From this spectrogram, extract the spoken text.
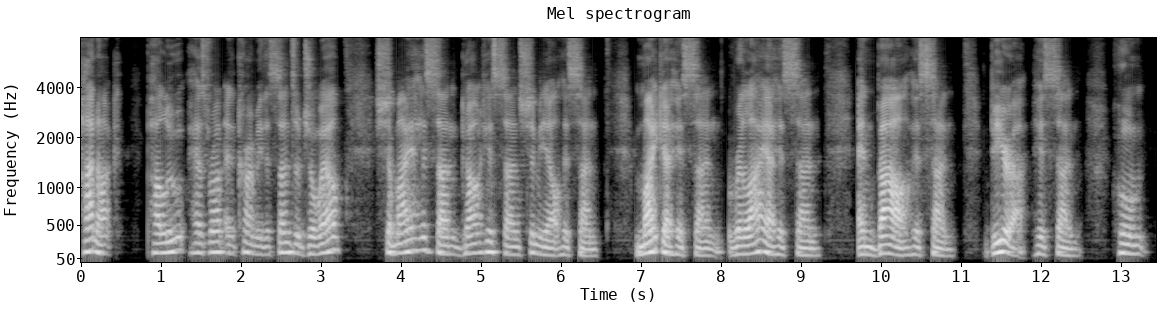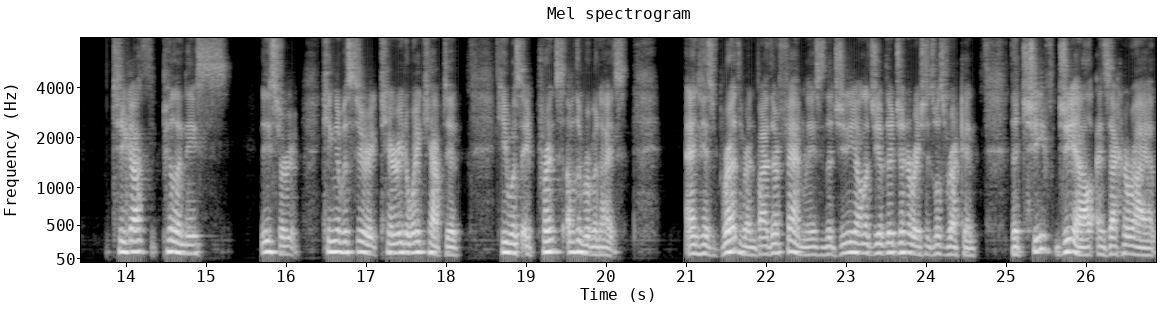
Hanok, Palu, Hezron, and Carmi, the sons of Joel, Shemaiah his son, Gog his son, Shemiel his son, Micah his son, Reliah his son, and Baal his son, Bera his son, whom Tigath-Pileser, king of Assyria, carried away captive. He was a prince of the Reubenites, and his brethren by their families, the genealogy of their generations was reckoned. The chief Jeiel and Zechariah,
